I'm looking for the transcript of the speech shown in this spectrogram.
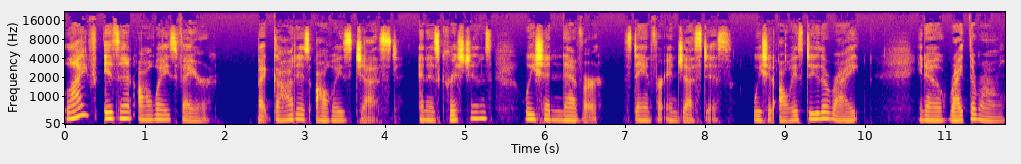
life isn't always fair, but God is always just. And as Christians, we should never stand for injustice. We should always do the right, you know, right the wrong,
